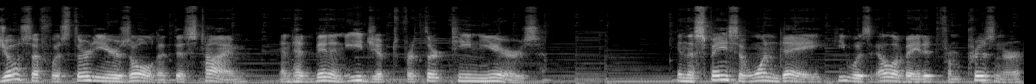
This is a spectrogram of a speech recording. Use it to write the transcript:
Joseph was 30 years old at this time and had been in Egypt for 13 years. In the space of one day, he was elevated from prisoner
